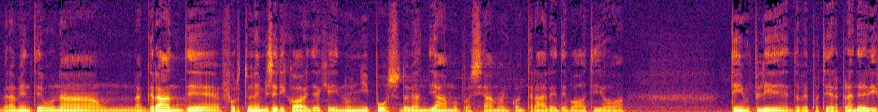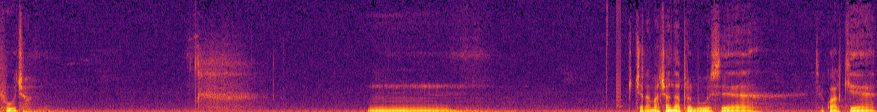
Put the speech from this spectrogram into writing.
veramente una, una grande fortuna e misericordia che in ogni posto dove andiamo possiamo incontrare devoti o templi dove poter prendere rifugio. Mm c'era Machanda Prabhu se c'è qualche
